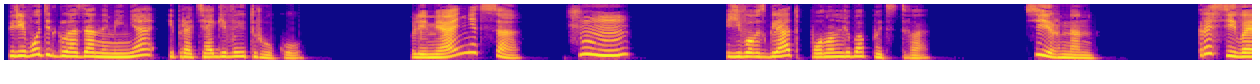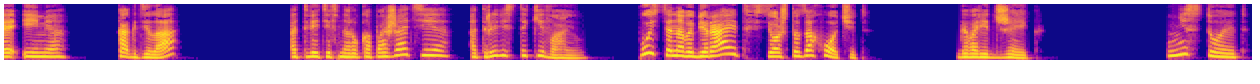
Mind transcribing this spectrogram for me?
переводит глаза на меня и протягивает руку. «Племянница? Хм, его взгляд полон любопытства. «Тирнан. Красивое имя. Как дела?» Ответив на рукопожатие, отрывисто киваю. «Пусть она выбирает все, что захочет», — говорит Джейк. «Не стоит.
